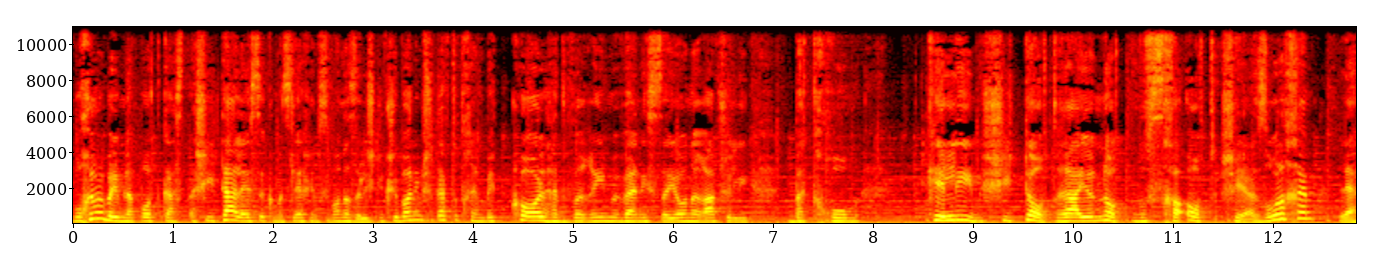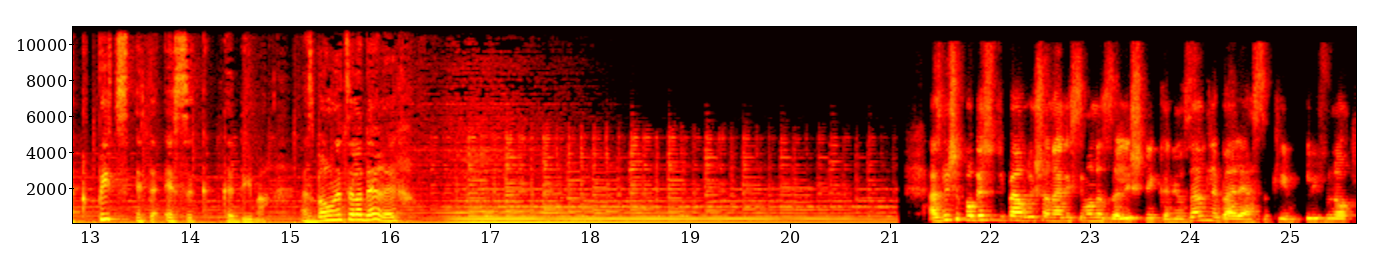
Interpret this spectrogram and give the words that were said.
ברוכים הבאים לפודקאסט, השיטה לעסק מצליח עם סימונה זלישניק, שבו אני משתפת אתכם בכל הדברים והניסיון הרב שלי בתחום. כלים, שיטות, רעיונות, נוסחאות שיעזרו לכם להקפיץ את העסק קדימה. אז בואו נצא לדרך. אז מי שפוגש אותי פעם ראשונה, אני סימונה זלישניק, אני עוזרת לבעלי עסקים לבנות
